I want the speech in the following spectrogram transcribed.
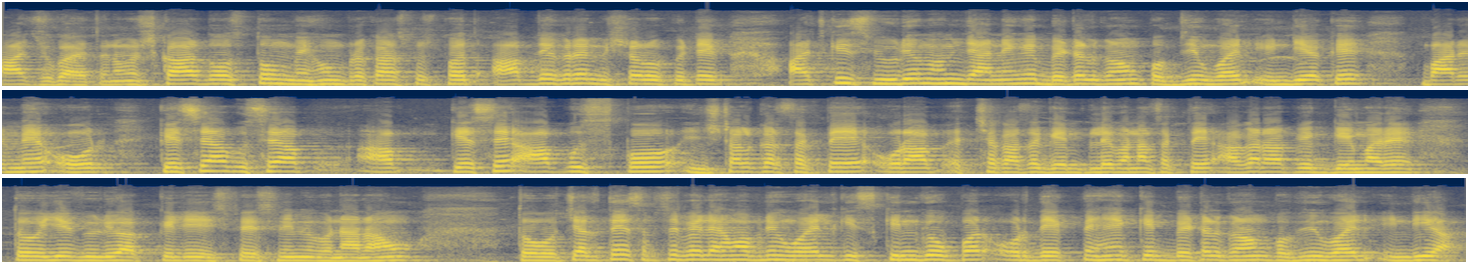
आ चुका है। तो नमस्कार दोस्तों, मैं हूँ प्रकाश पुष्पत। आप देख रहे हैं मिस्टर ओपीटेक। आज की इस वीडियो में हम जानेंगे battle ground PUBG mobile India के बारे में और कैसे आप उसे आप आप, कैसे आप उसको इंस्टॉल कर सकते हैं और आप अच्छा खासा गेम प्ले बना सकते हैं। अगर आप एक गेमर हैं तो ये वीडियो आपके लिए स्पेशली मैं बना रहा हूँ। तो चलते हैं। सबसे पहले हम अपने मोबाइल की स्क्रीन के ऊपर और देखते हैं कि बैटल ग्राउंड पबजी मोबाइल इंडिया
